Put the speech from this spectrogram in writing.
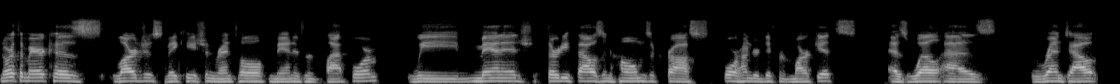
North America's largest vacation rental management platform. We manage 30,000 homes across 400 different markets, as well as rent out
